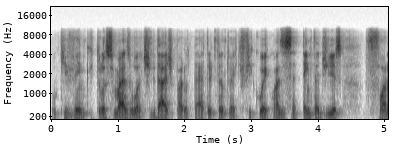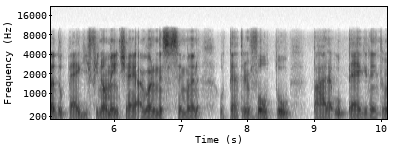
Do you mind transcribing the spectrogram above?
o que vem que trouxe mais volatilidade para o Tether, tanto é que ficou aí quase 70 dias fora do PEG e finalmente agora nessa semana o Tether voltou para o PEG, né? Então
